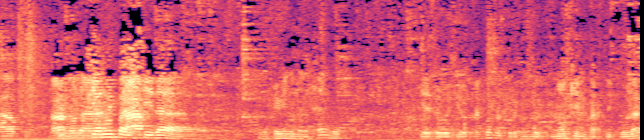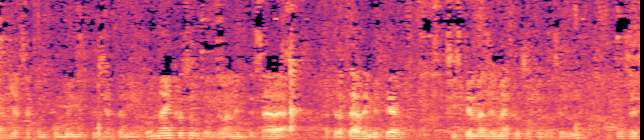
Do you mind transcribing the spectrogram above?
Ah, ok. Ah, Tecnología ah, muy ah. parecida a lo que viene manejando. Y ahí te voy a decir otra cosa, por ejemplo, Nokia en particular ya sacó un convenio especial también con Microsoft, donde van a empezar a, a tratar de meter sistemas de Microsoft en los celulares. Entonces,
